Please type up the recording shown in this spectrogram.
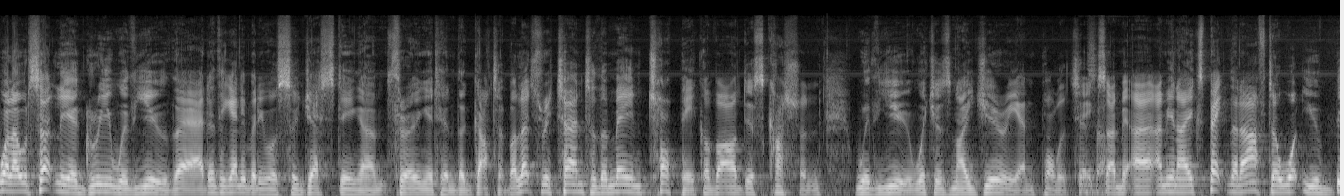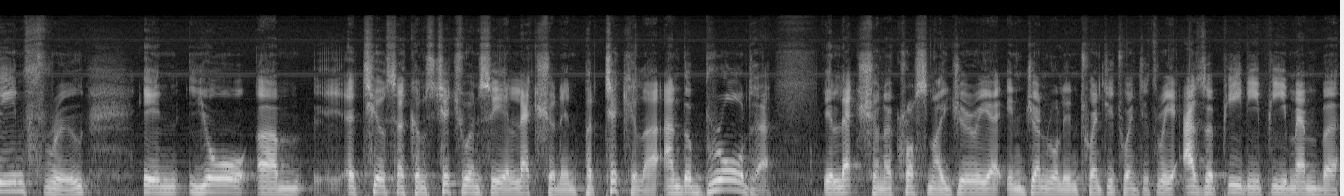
Well, I would certainly agree with you there. I don't think anybody was suggesting um, throwing it in the gutter. But let's return to the main topic of our discussion with you, which is Nigerian politics. Yes, I, mean, I, I mean, I expect that after what you've been through, in your um, Eti-Osa constituency election in particular and the broader election across Nigeria in general in 2023 as a PDP member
